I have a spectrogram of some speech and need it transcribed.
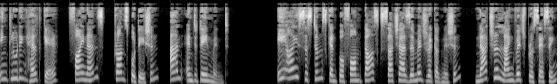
including healthcare, finance, transportation, and entertainment. AI systems can perform tasks such as image recognition, natural language processing,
